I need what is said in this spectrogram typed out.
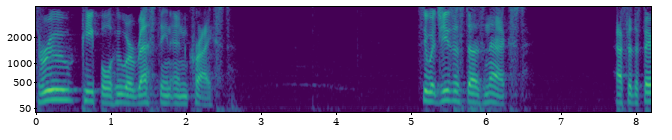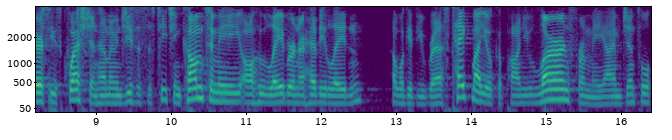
through people who are resting in Christ. See what Jesus does next. After the Pharisees question him, I mean, Jesus is teaching, Come to me, all who labor and are heavy laden I will give you rest. Take my yoke upon you. Learn from me. I am gentle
